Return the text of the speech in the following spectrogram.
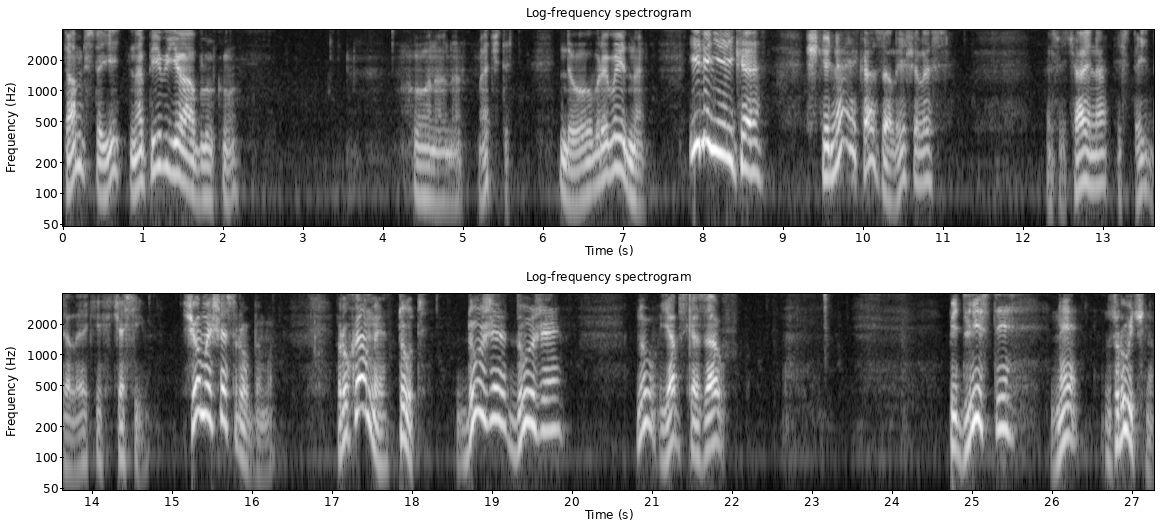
там стоїть напівяблуко. Вон воно, бачите? Добре видно. І лінійка шкільна, яка залишилась, звичайно, із тих далеких часів. Що ми ще зробимо? Руками тут дуже-дуже, ну, я б сказав, підлізти незручно.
